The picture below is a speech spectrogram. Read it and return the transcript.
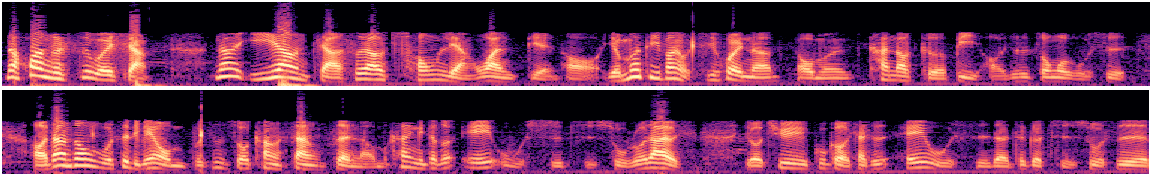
那换个思维想，那一样假设要冲两万点哦，有没有地方有机会呢？我们看到隔壁哦，就是中国股市。好，但中国股市里面我们不是说看上证了，我们看一个叫做 A 五十指数。如果大家有有去 Google 一下，就是 A 五十的这个指数是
